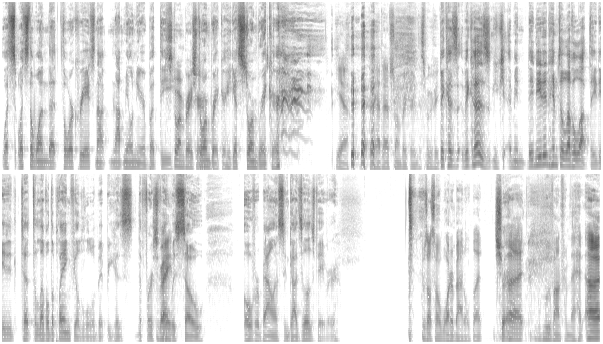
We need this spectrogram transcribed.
what's what's the one that Thor creates? Not not Mjolnir, but the Stormbreaker. Stormbreaker. He gets Stormbreaker Yeah, they had to have Stormbreaker in this movie. because because you, ca- I mean they needed him to level up. They needed to, to level the playing field a little bit because the first fight Right. was so overbalanced in Godzilla's favor. It was also a water battle, but Sure. uh, we'll move on from that. Uh,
